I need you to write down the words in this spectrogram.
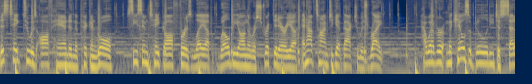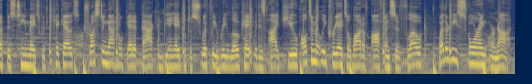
this take to his offhand in the pick and roll sees him take off for his layup well beyond the restricted area and have time to get back to his right. However, Mikal's ability to set up his teammates with kickouts, trusting that he'll get it back and being able to swiftly relocate with his IQ ultimately creates a lot of offensive flow, whether he's scoring or not.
